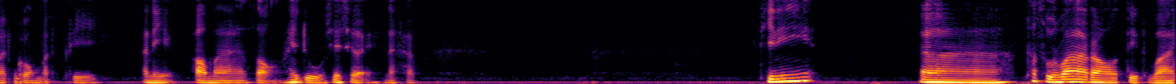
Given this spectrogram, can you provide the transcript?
บัตรกรงบัตรครี อันนี้เอามาส่องให้ดูเฉยๆนะครับ ทีนี้ถ้าสมมติว่าเราติดไว้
